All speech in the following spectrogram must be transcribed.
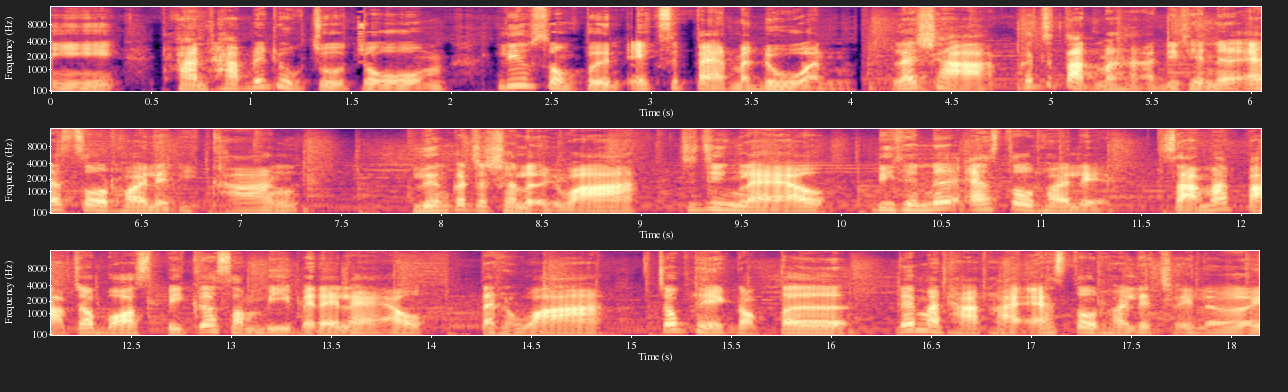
นี้ฐานทัพได้ถูกจู่โจม รีบส่งปืน X18 มาด่วน และฉากก็จะตัดมาหา Detainer Astro Toilet อีกครั้ง เรื่องก็จะเฉลยว่าจริงๆ แล้ว Detainer Astro Toilet ส สามารถปราบเจ้าบอสสปีกเกอร์ซอมบี้ไปได้แล้ว แต่ทว่าเจ้าเพลกด็อกเตอร์ได้มาท้าทาย Astro Toilet เฉยเลย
